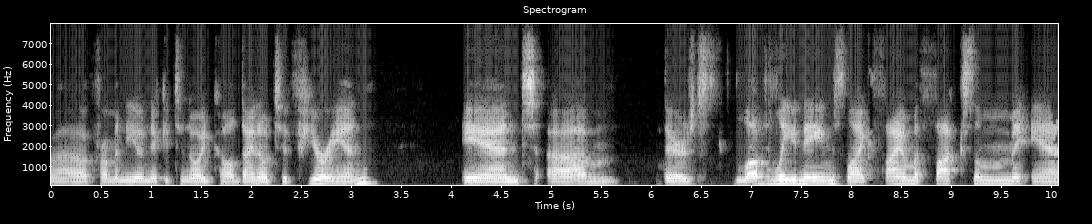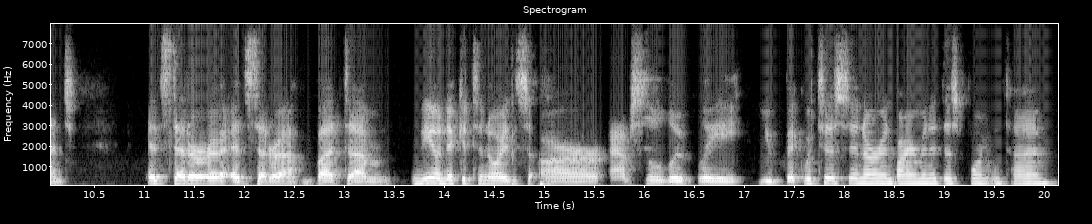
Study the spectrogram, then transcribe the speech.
uh, from a neonicotinoid called dinotefuran. And um, there's lovely names like thiamethoxam and et cetera, et cetera. But um, neonicotinoids are absolutely ubiquitous in our environment at this point in time.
